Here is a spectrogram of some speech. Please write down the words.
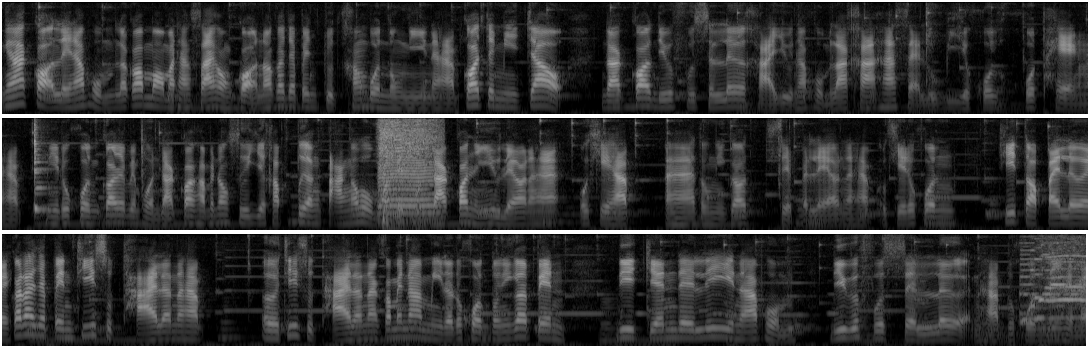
หน้าเกาะเลยนะผมแล้วก็มองมาทางซ้ายของเกาะเนาะก็จะเป็นจุดข้างบนตรงนี้นะครับก็จะมีเจ้าดากอนดิวฟูเซเลอร์ขายอยู่นะครับผมราคา 5 0 0แสนรูบี้โคตรโคตรแพงนะครับนี่ทุกคนก็จะเป็นผลดากอนครับไม่ต้องซื้อเยอะครับเปลืองตังค์ครับผมเป็นผลดากอนอย่างนี้อยู่แล้วนะฮะโอเคครับอ่าตรงนี้ก็เสร็จไปแล้วนะครับโอเคทุกคนที่ต่อไปเลย ก็น่าจะเป็นที่สุดท้ายแล้วนะครับเออที่สุดท้ายแล้วนะก็ไม่น่ามีแล้วทุกคนตรงนี้ก็เป็น d e g e n d a i l y นะครับผม d i v i Food Seller นะครับทุกคนนี่เห็นไหม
